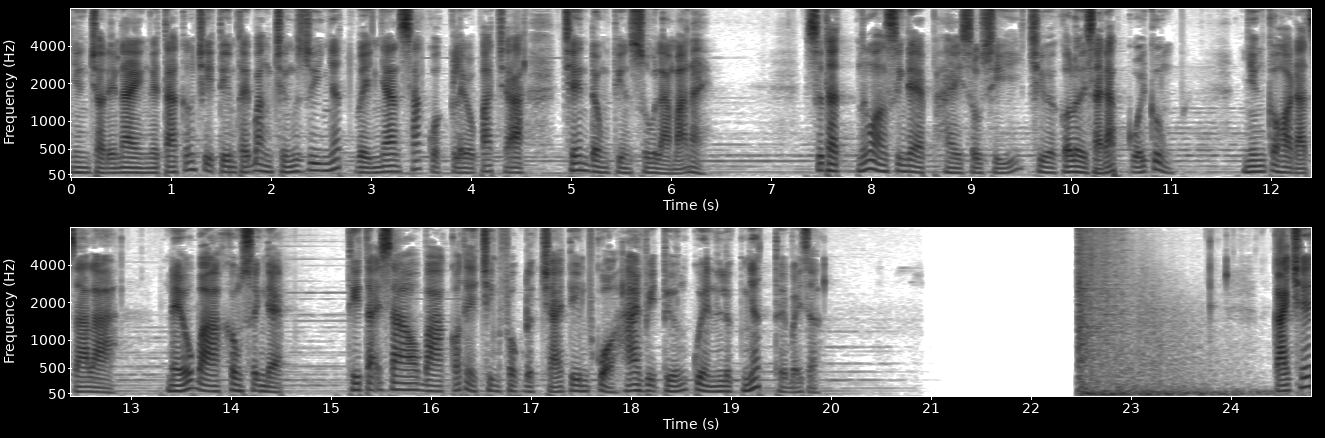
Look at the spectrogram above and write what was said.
nhưng cho đến nay người ta cũng chỉ tìm thấy bằng chứng duy nhất về nhan sắc của Cleopatra trên đồng tiền xu La Mã này. Sự thật, nữ hoàng xinh đẹp hay xấu xí chưa có lời giải đáp cuối cùng. Nhưng câu hỏi đặt ra là, nếu bà không xinh đẹp, thì tại sao bà có thể chinh phục được trái tim của hai vị tướng quyền lực nhất thời bấy giờ? Cái chết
